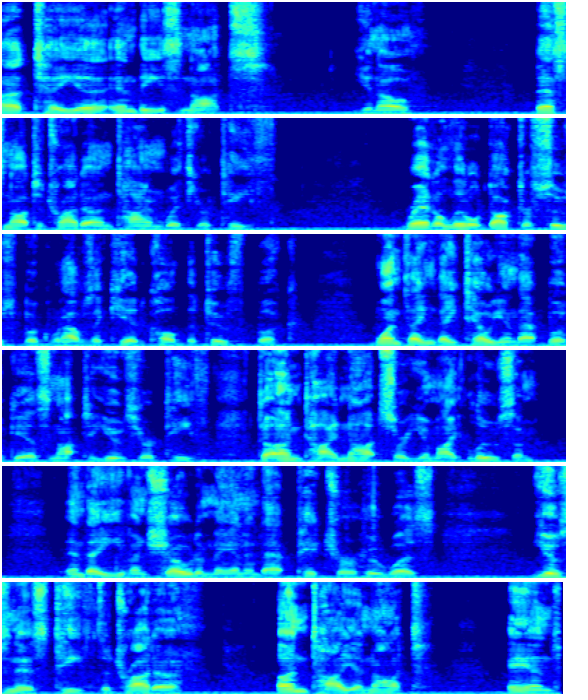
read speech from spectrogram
I tell you, and these knots, you know, best not to try to untie them with your teeth. Read a little Dr. Seuss book when I was a kid called The Tooth Book. One thing they tell you in that book is not to use your teeth to untie knots or you might lose them. And they even showed a man in that picture who was using his teeth to try to untie a knot and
